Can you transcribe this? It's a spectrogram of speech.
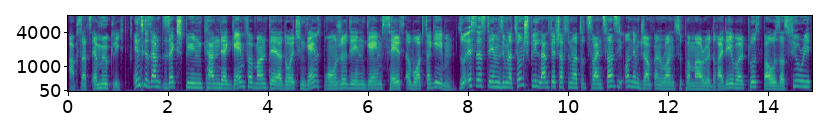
Absatz ermöglicht. Insgesamt sechs Spielen kann der Gameverband der deutschen Gamesbranche den Game Sales Award vergeben. So ist es dem Simulationsspiel Landwirtschaftssimulator 22 und dem Jump&Run Super Mario 3D World plus Bowser's Fury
